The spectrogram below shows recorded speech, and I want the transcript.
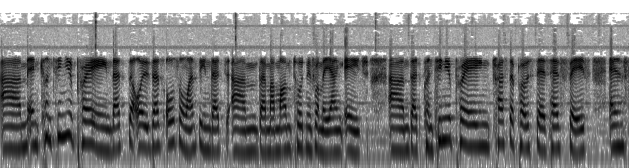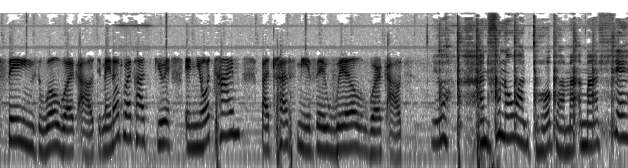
um, and continue praying. That's the that's also one thing that um, that my mom taught me from a young age. Um, that continue praying, trust the process, have faith, and things will work out. It may not work out in your time, but trust me, they will work out. yho andifuna uwagqobha ma- mahle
